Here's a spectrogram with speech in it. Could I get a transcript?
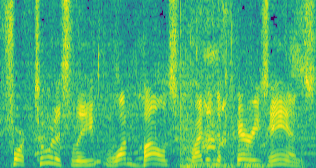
fortuitously, one bounce right into Perry's hands.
